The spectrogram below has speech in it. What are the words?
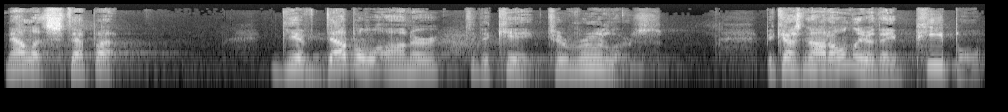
Now let's step up. Give double honor to the king, to rulers, because not only are they people,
